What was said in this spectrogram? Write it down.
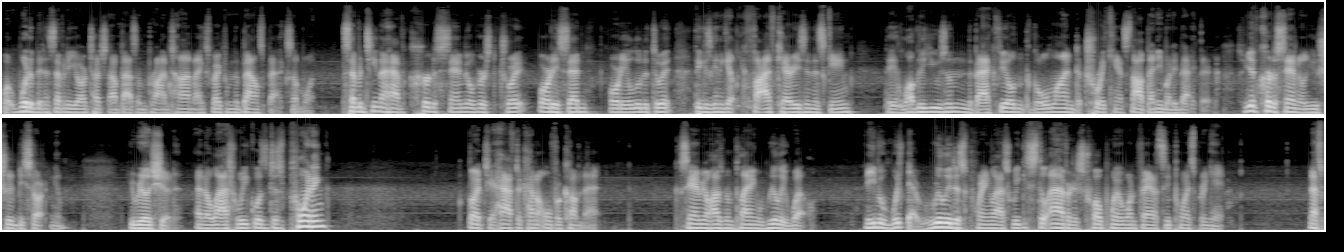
What would have been a 70 yard touchdown pass in prime time. I expect him to bounce back somewhat. 17, I have Curtis Samuel versus Detroit. Already said, already alluded to it. I think he's going to get like five carries in this game. They love to use him in the backfield and the goal line. Detroit can't stop anybody back there. So if you have Curtis Samuel, you should be starting him. You really should. I know last week was disappointing, but you have to kind of overcome that. Samuel has been playing really well. And even with that really disappointing last week, he still averages 12.1 fantasy points per game. That's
